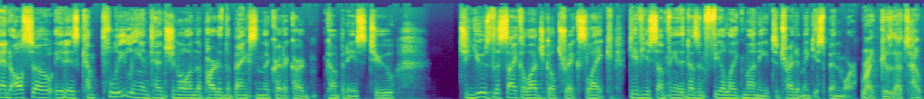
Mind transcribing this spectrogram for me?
and also it is completely intentional on the part of the banks and the credit card companies to to use the psychological tricks like give you something that doesn't feel like money to try to make you spend more. Right, because that's how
